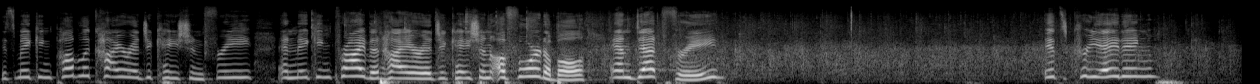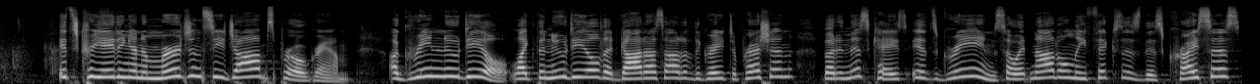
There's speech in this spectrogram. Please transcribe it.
it's making public higher education free and making private higher education affordable and debt free. It's creating it's creating an emergency jobs program a Green New Deal, like the New Deal that got us out of the Great Depression, but in this case, it's green. So it not only fixes this crisis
